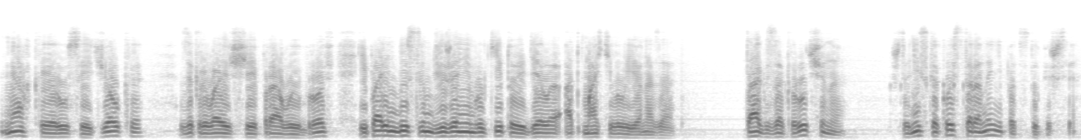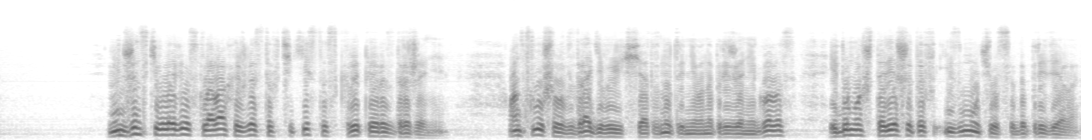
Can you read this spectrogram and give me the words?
мягкая русая челка, закрывающая правую бровь, и парень быстрым движением руки то и дело отмахивал ее назад. Так закручено, что ни с какой стороны не подступишься. Минжинский уловил в словах и жестах чекиста скрытое раздражение. Он слушал вздрагивающий от внутреннего напряжения голос и думал, что Решетов измучился до предела.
